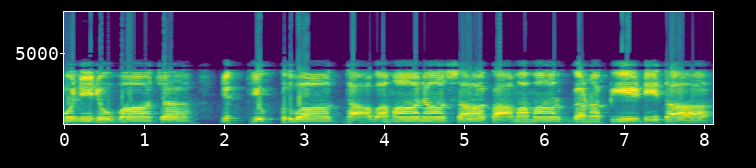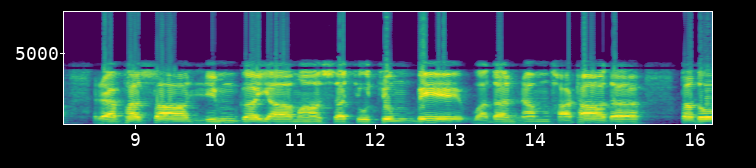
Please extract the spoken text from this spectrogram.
मुनिरुवाच इत्युक्त्वा धावमाना सा काममार्गणपीडिता रभसा लिङ्गयामास चुचुम्बे वदनं हठाद ततो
